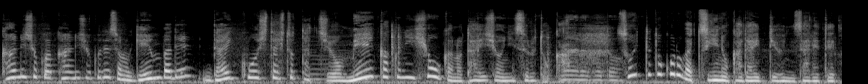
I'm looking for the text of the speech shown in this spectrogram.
管理職は管理職でその現場で代行した人たちを明確に評価の対象にするとか、そういったところが次の課題っていうふうにされてて、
